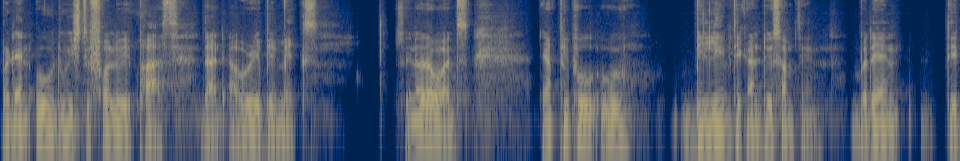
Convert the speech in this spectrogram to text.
but then who would wish to follow a path that Awurebe makes? So, in other words, there are people who believe they can do something, but then they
